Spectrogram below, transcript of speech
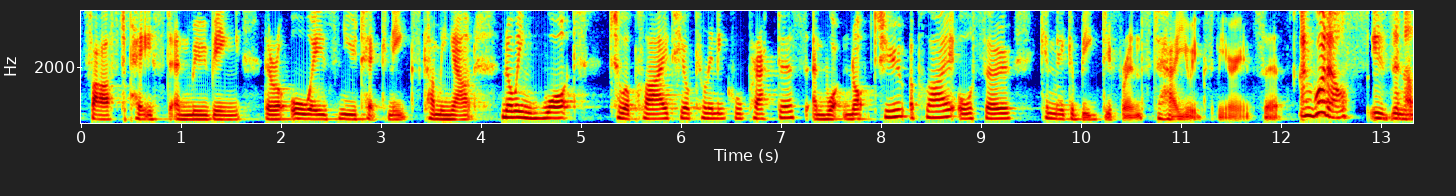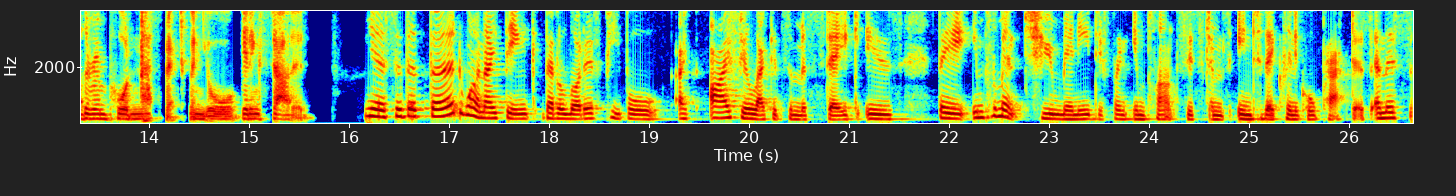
fast paced and moving. There are always new techniques coming out. Knowing what to apply to your clinical practice and what not to apply also can make a big difference to how you experience it. And what else is another important aspect when you're getting started? Yeah, so the third one I think that a lot of people, I, I feel like it's a mistake, is they implement too many different implant systems into their clinical practice. And there's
